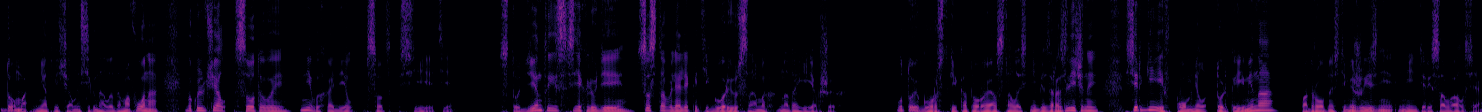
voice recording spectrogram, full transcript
дома не отвечал на сигналы домофона, выключал сотовый, не выходил в соцсети. Студенты из всех людей составляли категорию самых надоевших. У той горстки, которая осталась небезразличной, Сергеев помнил только имена, подробностями жизни не интересовался.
